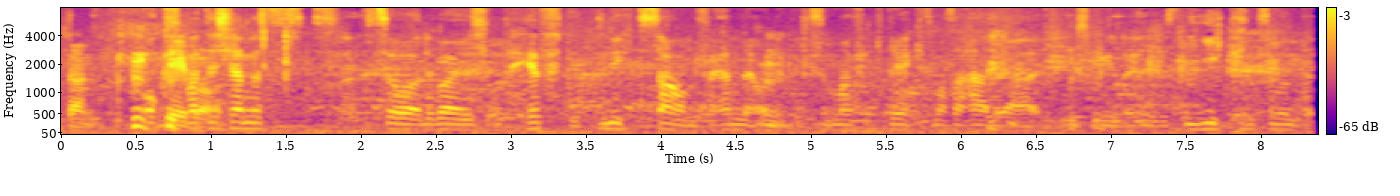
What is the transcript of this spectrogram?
utan Också det för att var... det kändes så, det var ju så ett häftigt nytt sound för henne och det liksom, man fick direkt massa härliga ljusbilder i huvudet. Det gick liksom inte.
